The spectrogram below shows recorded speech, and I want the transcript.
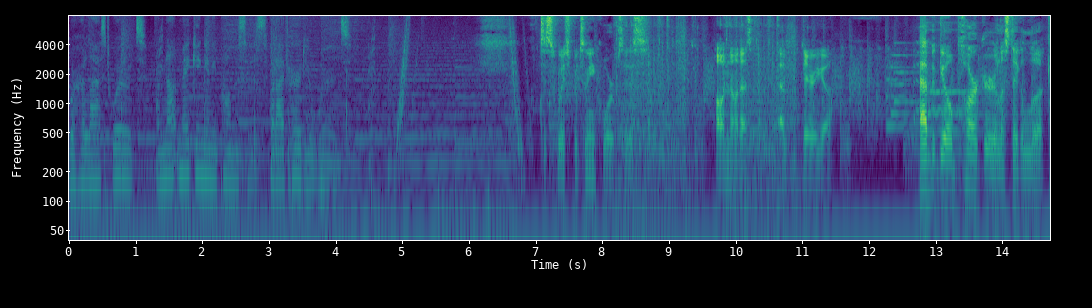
Were her last words. I'm not making any promises, but I've heard your words. to switch between corpses. Oh no, that's Ab there we go. Abigail Parker. Let's take a look.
